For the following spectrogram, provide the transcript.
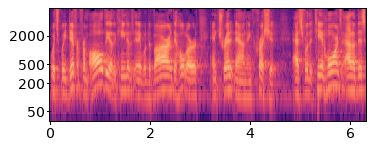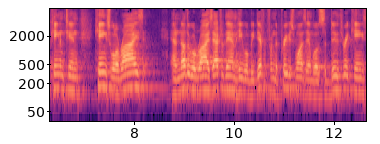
which will be different from all the other kingdoms, and it will devour the whole earth and tread it down and crush it. As for the ten horns, out of this kingdom ten kings will arise and another will rise after them. He will be different from the previous ones and will subdue three kings.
